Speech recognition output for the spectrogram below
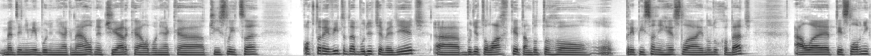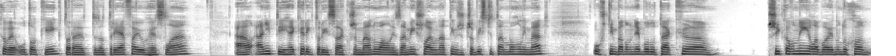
medzi nimi bude nejak náhodne čiarka alebo nejaká číslica, o ktorej vy teda budete vedieť a bude to ľahké tam do toho e, pri písaní hesla jednoducho dať. Ale tie slovníkové útoky, ktoré teda triafajú hesla, a ani tí hackeri, ktorí sa akože manuálne zamýšľajú nad tým, že čo by ste tam mohli mať, už tým pádom nebudú tak e, šikovní, lebo jednoducho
